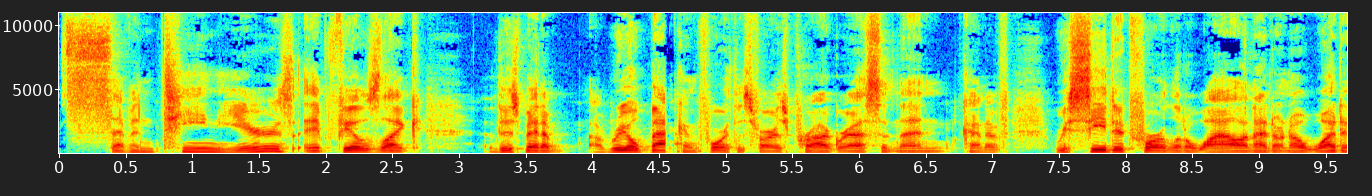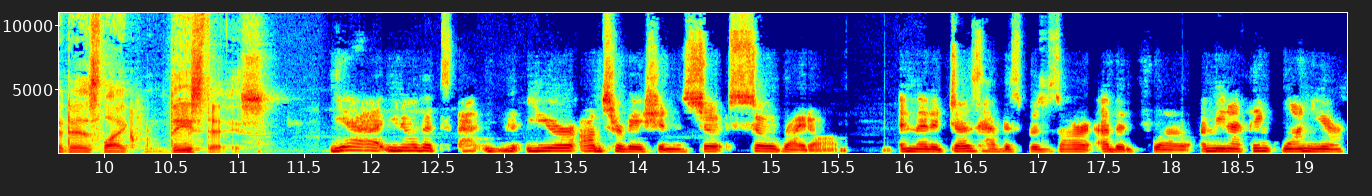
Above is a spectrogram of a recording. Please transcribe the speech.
17 years, it feels like there's been a, a, real back and forth as far as progress and then kind of receded for a little while. And I don't know what it is like these days. Yeah, you know, that's uh, your observation is so, so right on. And that it does have this bizarre ebb and flow. I mean, I think one year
